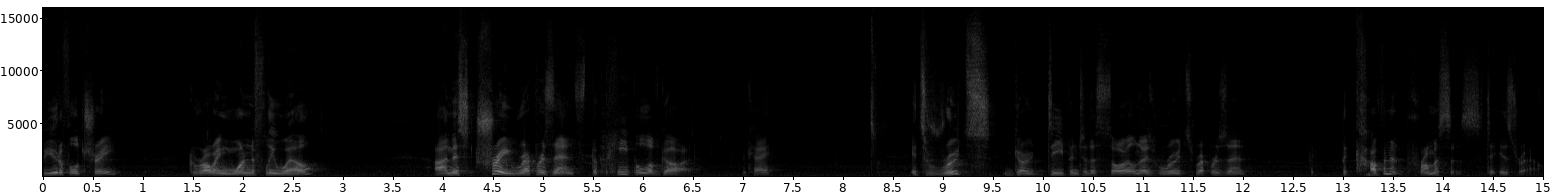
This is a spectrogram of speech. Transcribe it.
beautiful tree, growing wonderfully well. Uh, and this tree represents the people of God, okay? Its roots go deep into the soil, and those roots represent the, the covenant promises to Israel,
